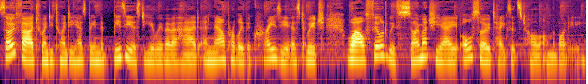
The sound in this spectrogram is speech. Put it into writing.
So far, 2020 has been the busiest year we've ever had, and now probably the craziest, which, while filled with so much yay, also takes its toll on the body.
